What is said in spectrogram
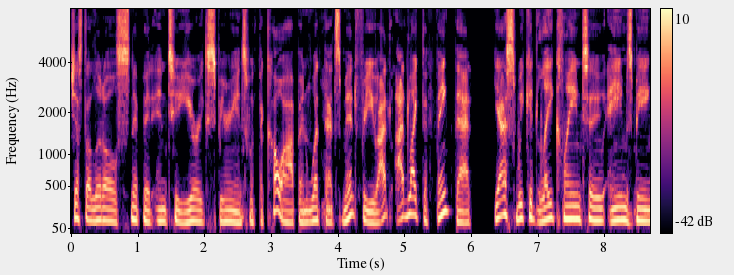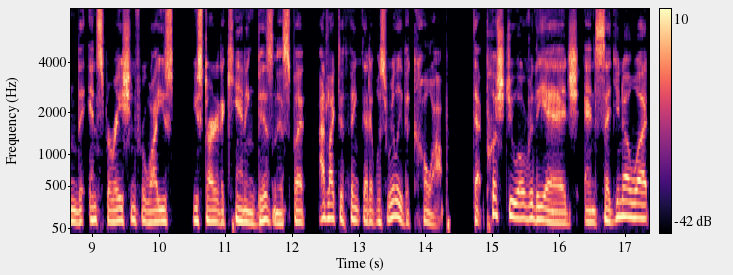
just a little snippet into your experience with the co-op and what that's meant for you. I'd, I'd like to think that, yes, we could lay claim to Ames being the inspiration for why you, you started a canning business, but I'd like to think that it was really the co-op that pushed you over the edge and said, you know what?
